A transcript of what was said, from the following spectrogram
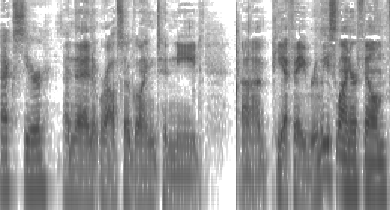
hex here. And then we're also going to need um, PFA release liner film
